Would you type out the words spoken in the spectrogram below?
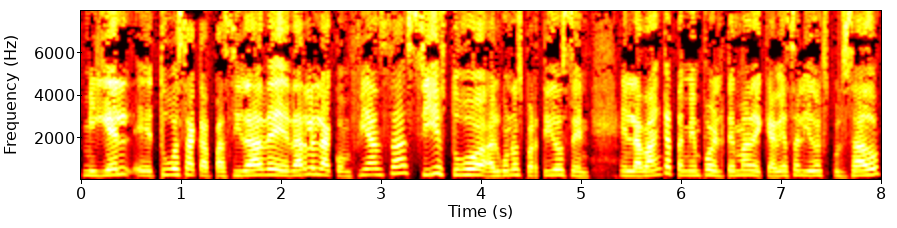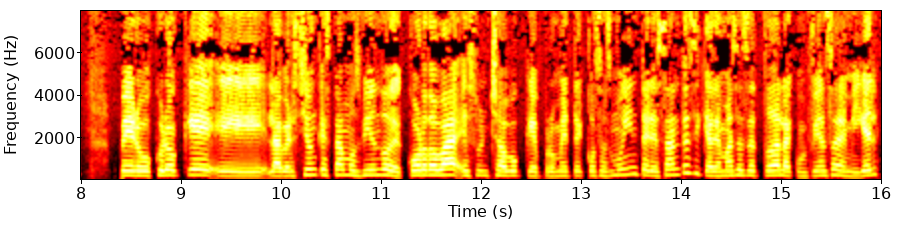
Miguel eh, tuvo esa capacidad de darle la confianza. Sí, estuvo algunos partidos en, en la banca también por el tema de que había salido expulsado, pero creo que eh, la versión que estamos viendo de Córdoba es un chavo que promete cosas muy interesantes y que además es de toda la confianza de Miguel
